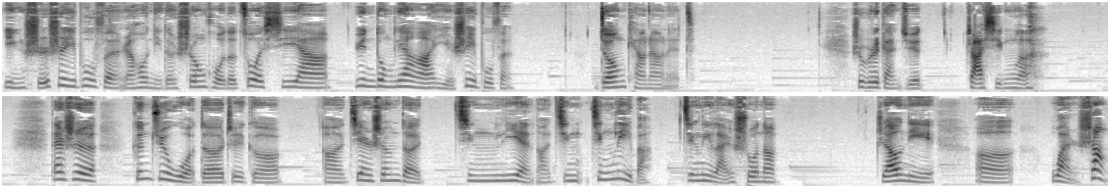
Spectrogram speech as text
饮食是一部分，然后你的生活的作息呀、运动量啊也是一部分。Don't count on it，是不是感觉扎心了？但是根据我的这个呃健身的经验啊经经历吧经历来说呢。只要你，呃，晚上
